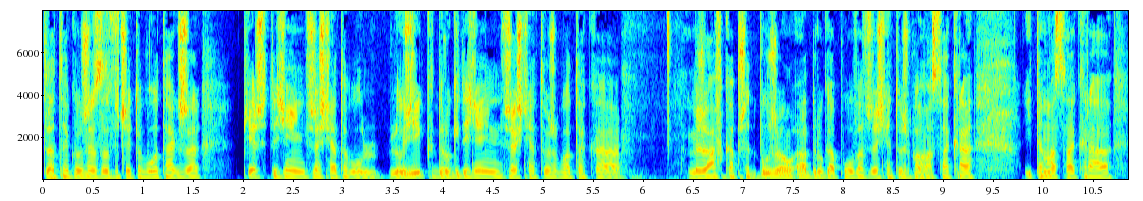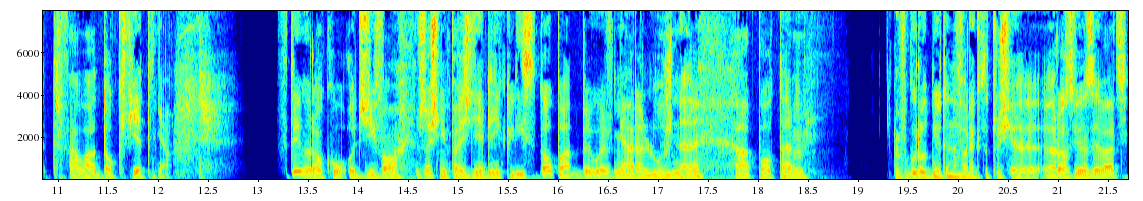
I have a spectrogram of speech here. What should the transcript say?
dlatego że zazwyczaj to było tak, że pierwszy tydzień września to był luzik, drugi tydzień września to już była taka mrzawka przed burzą, a druga połowa września to już była masakra i ta masakra trwała do kwietnia. W tym roku, o dziwo, wrzesień, październik, listopad były w miarę luźne, a potem w grudniu ten worek zaczął się rozwiązywać.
